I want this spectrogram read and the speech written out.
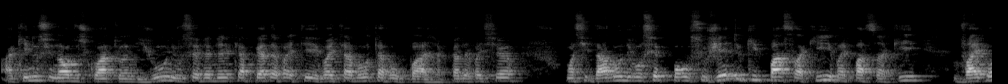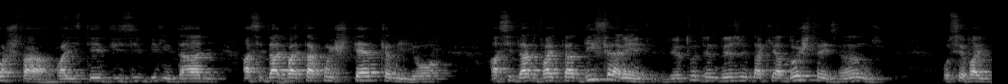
aqui no final dos quatro anos de junho, você vai ver que a pedra vai ter, vai ter outra roupagem. A pedra vai ser uma cidade onde você, o sujeito que passa aqui, vai passar aqui, vai gostar, vai ter visibilidade, a cidade vai estar com estética melhor, a cidade vai estar diferente. Eu estou dizendo, veja, daqui a dois, três anos, você vai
